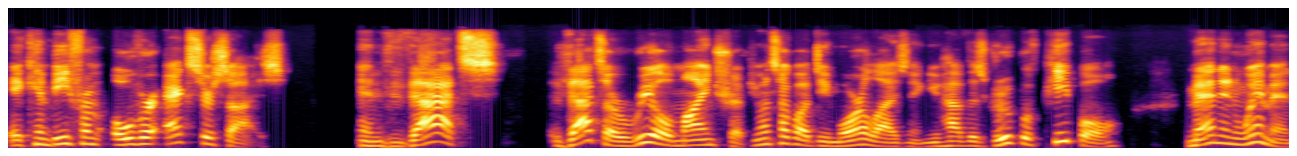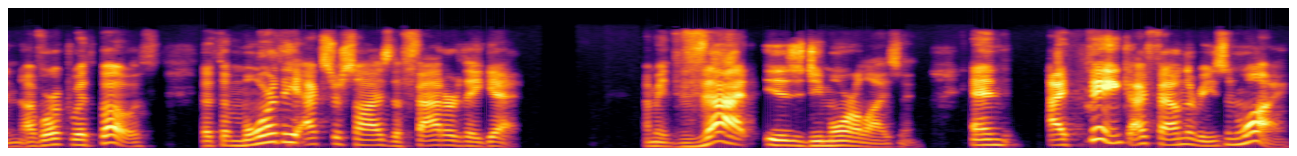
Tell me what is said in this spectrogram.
it can be from over exercise. And that's that's a real mind trip. You want to talk about demoralizing? You have this group of people, men and women, I've worked with both, that the more they exercise, the fatter they get. I mean, that is demoralizing. And I think I found the reason why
